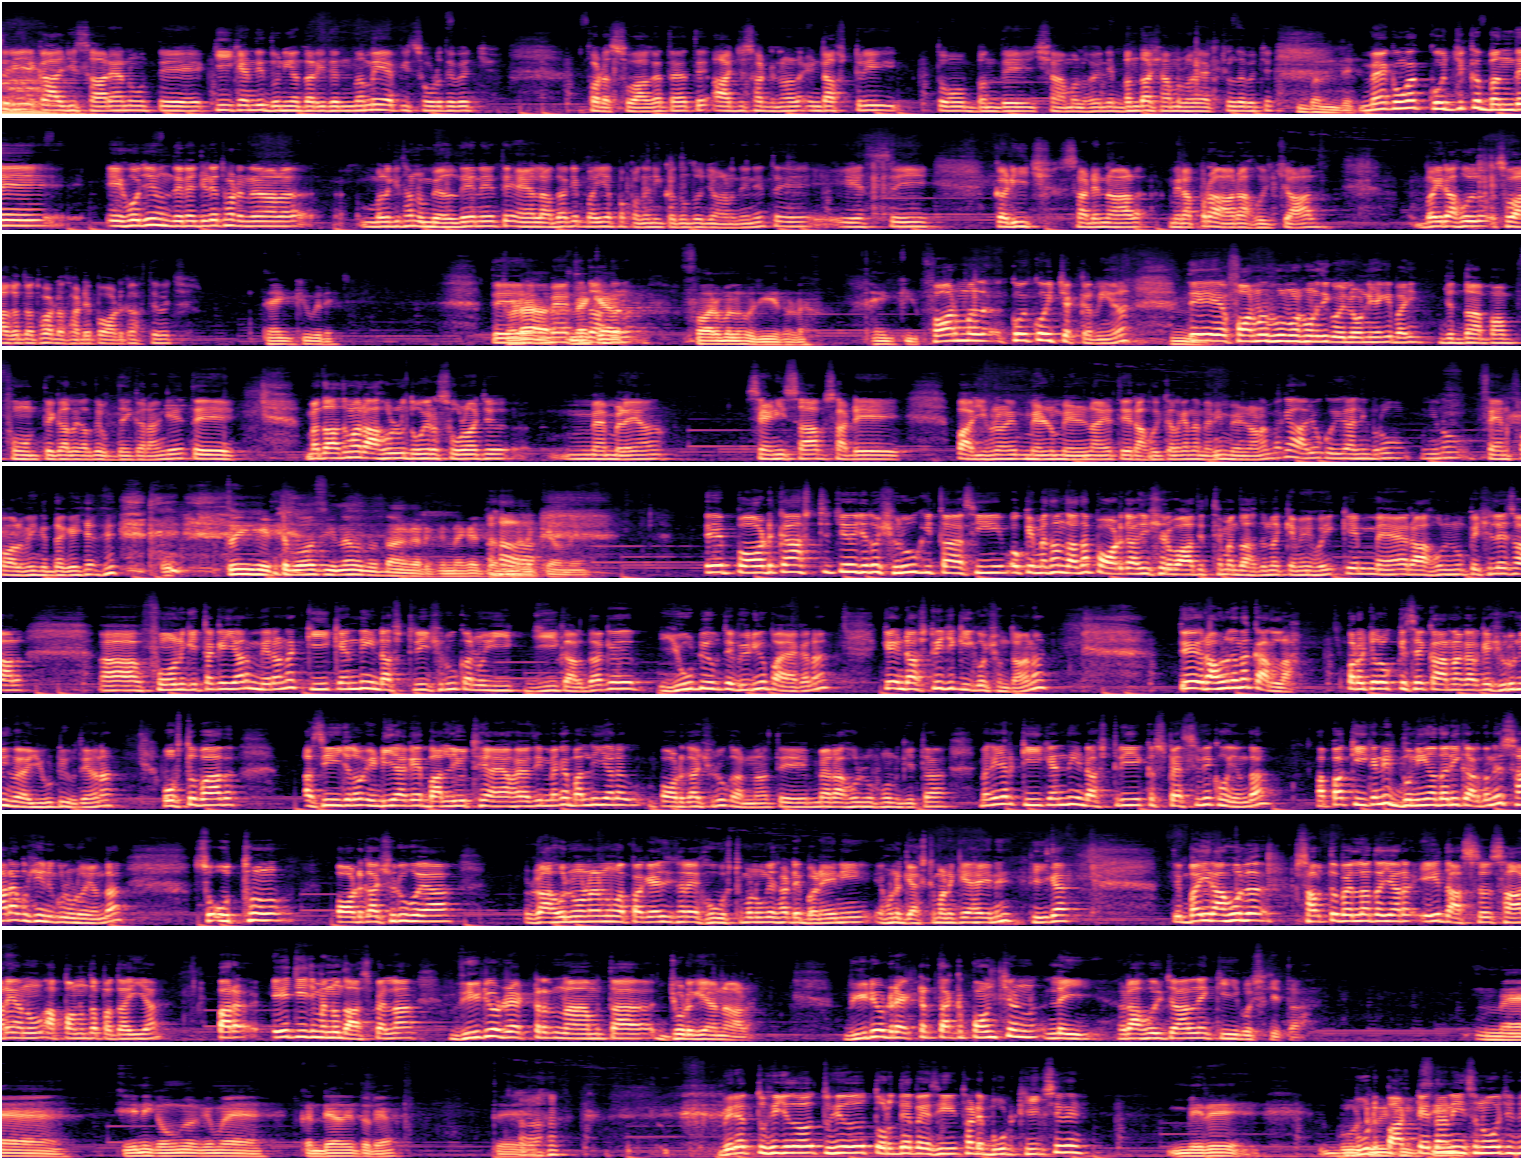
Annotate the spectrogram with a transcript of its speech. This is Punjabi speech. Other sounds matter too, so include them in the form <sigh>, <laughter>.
ਸ੍ਰੀ ਅਕਾਲ ਜੀ ਸਾਰਿਆਂ ਨੂੰ ਤੇ ਕੀ ਕਹਿੰਦੀ ਦੁਨੀਆਦਾਰੀ ਦੇ ਨਵੇਂ ਐਪੀਸੋਡ ਦੇ ਵਿੱਚ ਤੁਹਾਡਾ ਸਵਾਗਤ ਹੈ ਤੇ ਅੱਜ ਸਾਡੇ ਨਾਲ ਇੰਡਸਟਰੀ ਤੋਂ ਬੰਦੇ ਸ਼ਾਮਲ ਹੋਏ ਨੇ ਬੰਦਾ ਸ਼ਾਮਲ ਹੋਇਆ ਐਕਚੁਅਲ ਦੇ ਵਿੱਚ। ਬੰਦੇ। ਮੈਂ ਕਹੂੰਗਾ ਕੁਝ ਕੁ ਬੰਦੇ ਇਹੋ ਜਿਹੇ ਹੁੰਦੇ ਨੇ ਜਿਹੜੇ ਤੁਹਾਡੇ ਨਾਲ ਮਤਲਬ ਕਿ ਤੁਹਾਨੂੰ ਮਿਲਦੇ ਨੇ ਤੇ ਐਂ ਲੱਗਦਾ ਕਿ ਭਾਈ ਆਪਾਂ ਪਤਾ ਨਹੀਂ ਕਦੋਂ ਤੋਂ ਜਾਣਦੇ ਨੇ ਤੇ ਇਸੇ ਕੜੀ 'ਚ ਸਾਡੇ ਨਾਲ ਮੇਰਾ ਭਰਾ ਰਾਹੁਲ ਚਾਲ। ਬਾਈ ਰਾਹੁਲ ਸਵਾਗਤ ਹੈ ਤੁਹਾਡਾ ਸਾਡੇ ਪੋਡਕਾਸਟ ਦੇ ਵਿੱਚ। ਥੈਂਕ ਯੂ ਵੀਰੇ। ਤੇ ਮੈਂ ਦਿੰਦਾ ਫਾਰਮਲ ਹੋ ਜਾਈਏ ਥੋੜਾ ਥੈਂਕ ਯੂ ਫਾਰਮਲ ਕੋਈ ਕੋਈ ਚੱਕਰ ਨਹੀਂ ਹੈ ਤੇ ਫਾਰਮਲ ਫਾਰਮਲ ਹੋਣ ਦੀ ਕੋਈ ਲੋੜ ਨਹੀਂ ਹੈਗੀ ਬਾਈ। ਜਿੱਦਾਂ ਆਪਾਂ ਫੋਨ ਤੇ ਗੱਲ ਕਰਦੇ ਉਦਾਂ ਹੀ ਕਰਾਂਗੇ। ਤੇ ਮੈਂ ਦੱਸ ਦਵਾਂ ਰਾਹੁਲ ਨੂੰ 2016 ਚ ਮੈਂ ਮਿਲਿਆ। ਸੈਣੀ ਸਾਹਿਬ ਸਾਡੇ ਭਾਜੀ ਹੁਣਾਂ ਨੇ ਮਿਲਣ ਨੂੰ ਮਿਲਣ ਆਏ ਤੇ ਰਾਹੁਲ ਚੱਲ ਕਹਿੰਦਾ ਮੈਂ ਵੀ ਮਿਲਣ ਆਣਾ ਮੈਂ ਕਿਹਾ ਆਜੋ ਕੋਈ ਗੱਲ ਨਹੀਂ bro you know fan following ਕਿੱਦਾਂ ਗਈ ਜਾਂਦੇ ਤੁਸੀਂ ਹਿੱਟ ਬਹੁਤ ਸੀ ਨਾ ਉਦੋਂ ਤਾਂ ਕਰਕੇ। ਮੈਂ ਕਿਹਾ ਚੱਲ ਮਿਲ ਕੇ ਆਉਂਦੇ ਤੇ ਪੋਡਕਾਸਟ 'ਚ ਜਦੋਂ ਸ਼ੁਰੂ ਕੀਤਾ ਅਸੀਂ ਓਕੇ ਮੈਂ ਤੁਹਾਨੂੰ ਦੱਸਦਾ ਪੋਡਕਾਸਟ ਦੀ ਸ਼ੁਰੂਆਤ ਇੱਥੇ ਮੈਂ ਦੱਸ ਦਿੰਦਾ ਕਿਵੇਂ ਹੋਈ, ਕਿ ਮੈਂ ਰਾਹੁਲ ਨੂੰ ਪਿਛਲੇ ਸਾਲ ਫੋਨ ਕੀਤਾ ਕਿ ਯਾਰ ਮੇਰਾ ਨਾ ਕੀ ਕਹਿੰਦੀ ਇੰਡਸਟਰੀ ਸ਼ੁਰੂ ਕਰਨ ਨੂੰ ਜੀ- ਜੀ ਕਰਦਾ ਕਿ YouTube ਤੇ ਵੀਡੀਓ ਪਾਇਆ ਕਰਨਾ ਕਿ ਇੰਡਸਟਰੀ 'ਚ ਕੀ ਕੁਝ ਹੁੰਦਾ, ਹਨਾ? ਤੇ ਰਾਹੁਲ ਕਹਿੰਦਾ ਕਰ ਲਾ, ਪਰ ਚਲੋ ਕਿਸੇ ਕਾਰਨਾ ਕਰਕੇ ਸ਼ੁਰੂ ਨਹੀਂ ਹੋਇਆ YouTube ਤੇ, ਹਨਾ? ਉਸ ਤੋਂ ਬਾਅਦ ਅਸੀਂ ਜਦੋਂ ਇੰਡੀਆ ਗਏ, ਬਾਲੀ ਉੱਥੇ ਆਇਆ ਹੋਇਆ ਸੀ। ਮੈਂ ਕਿਹਾ, ਬਾਲੀ ਯਾਰ ਪੋਡਕਾਸਟ ਸ਼ੁਰੂ ਕਰਨਾ ਤੇ ਮੈਂ ਰਾਹੁਲ ਨੂੰ ਫੋਨ ਕੀਤਾ। ਮੈਂ ਕਿਹਾ, ਯਾਰ, ਕੀ ਕਹਿੰਦੀ ਇੰਡਸਟਰੀ ਇੱਕ ਸਪੈਸੀਫਿਕ ਹੋ ਜਾਂਦਾ? ਆਪਾਂ ਕੀ ਕਹਿੰਦੇ, ਦੁਨੀਆਦਾਰੀ ਕਰ ਦਿੰਦੇ, ਸਾਰਾ ਕੁਝ ਇਨਕਲੂਡ ਹੋ ਜਾਂਦਾ। ਸੋ ਉੱਥੋਂ ਪੋਡਕਾਸਟ ਸ਼ੁਰੂ ਹੋਇਆ। ਰਾਹੁਲ ਉਹਨਾਂ ਨੂੰ ਆਪਾਂ ਕਿਹਾ ਸੀ, ਖਰੇ ਹੋਸਟ ਬਣੂਗੇ, ਸਾਡੇ ਬਣੇ ਨਹੀਂ। ਇਹ ਹੁਣ ਗੈਸਟ ਬਣ ਕੇ ਆਏ ਨੇ, ਠੀਕ ਆ? ਤੇ ਬਾਈ, ਰਾਹੁਲ, ਸਭ ਤੋਂ ਪਹਿਲਾਂ ਤਾਂ ਯਾਰ, ਇਹ ਦੱਸ ਸਾਰਿਆਂ ਨੂੰ, ਆਪਾਂ ਨੂੰ ਤਾਂ ਪਤਾ ਹੀ ਆ। ਪਰ ਇਹ ਚੀਜ਼ ਮੈਨੂੰ ਦੱਸ ਪਹਿਲਾਂ ਵੀਡੀਓ ਡਾਇਰੈਕਟਰ ਨਾਮ ਤਾਂ ਜੁੜ ਗਿਆ ਨਾਲ। ਵੀਡੀਓ ਡਾਇਰੈਕਟਰ ਤੱਕ ਪਹੁੰਚਣ ਲਈ ਰਾਹੁਲ ਚਾਲ ਨੇ ਕੀ ਕੁਝ ਕੀਤਾ? ਮੈਂ ਇਹ ਨਹੀਂ ਕਹੂੰਗਾ ਕਿ ਮੈਂ ਕੰਡਿਆਂ ਦੇ ਤੁਰਿਆ ਤੇ ਵੀਰੇ ਤੁਸੀਂ ਜਦੋਂ ਤੁਸੀਂ ਜਦੋਂ ਤੁਰਦੇ ਪਏ ਸੀ ਤੁਹਾਡੇ ਬੂਟ ਠੀਕ ਸੀਗੇ? ਮੇਰੇ ਬੂਟ ਪਾਟੇ ਤਾਂ। ਨਹੀਂ ਸਨੋਜ?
